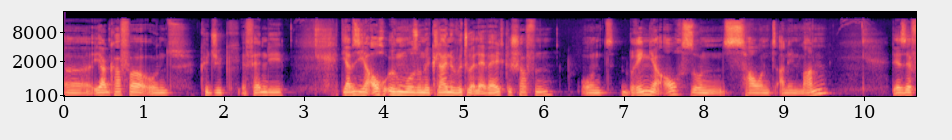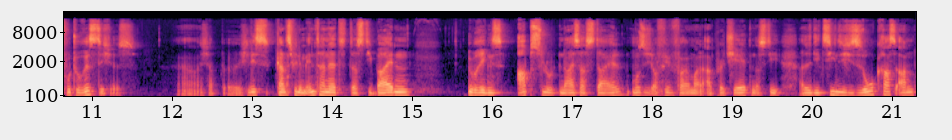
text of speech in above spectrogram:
äh, Jan Kaffer und Küçük Effendi. Die haben sich ja auch irgendwo so eine kleine virtuelle Welt geschaffen und bringen ja auch so einen Sound an den Mann, der sehr futuristisch ist. Ja, ich, hab, äh, ich lese ganz viel im Internet, dass die beiden übrigens absolut nicer Style, muss ich auf jeden Fall mal appreciaten, dass die, also die ziehen sich so krass an.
